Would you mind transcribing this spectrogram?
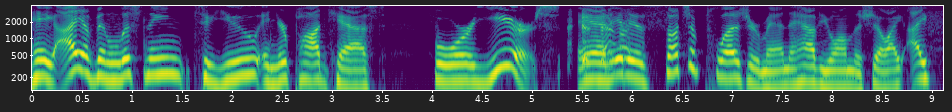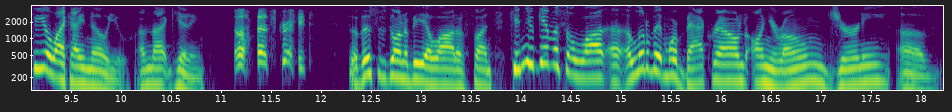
Hey, I have been listening to you and your podcast for years, and it is such a pleasure, man, to have you on the show. I, I feel like I know you. I'm not kidding. Oh, that's great. So this is going to be a lot of fun. Can you give us a lot, a little bit more background on your own journey of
